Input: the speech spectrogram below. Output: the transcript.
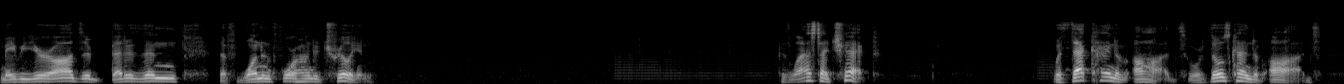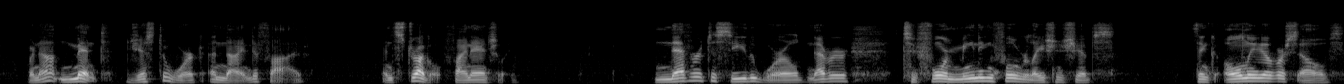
maybe your odds are better than the 1 in 400 trillion. Because last I checked, with that kind of odds, or those kind of odds, we're not meant just to work a 9 to 5 and struggle financially. Never to see the world, never to form meaningful relationships, think only of ourselves,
